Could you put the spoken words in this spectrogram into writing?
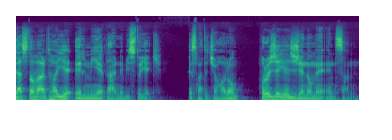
دستاوردهای علمی قرن 21 قسمت چهارم پروژه ژنوم انسان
